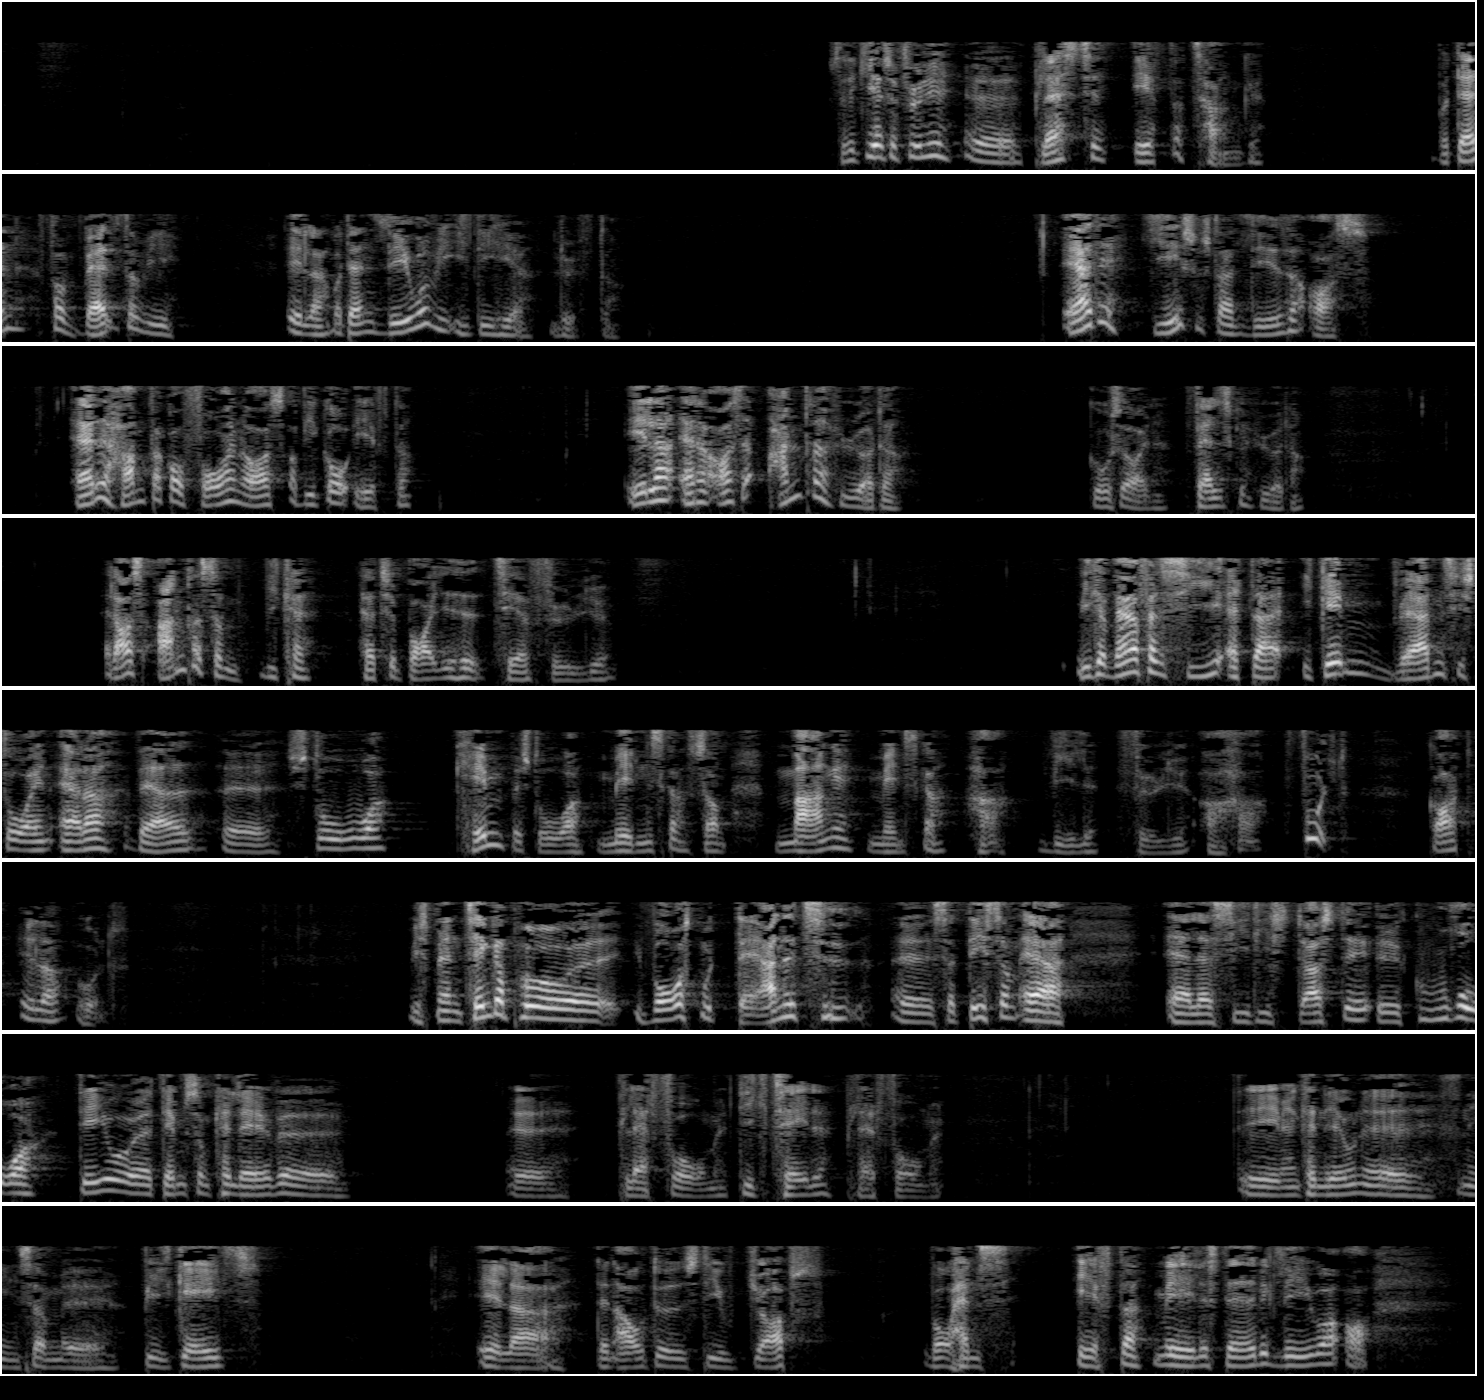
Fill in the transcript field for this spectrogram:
Så det giver selvfølgelig øh, plads til eftertanke. Hvordan forvalter vi, eller hvordan lever vi i de her løfter? Er det Jesus, der leder os? Er det ham, der går foran os, og vi går efter? Eller er der også andre hyrder? Gåseøjne, falske hyrder. Er der også andre, som vi kan have tilbøjelighed til at følge? Vi kan i hvert fald sige, at der igennem verdenshistorien er der været øh, store, kæmpestore mennesker, som mange mennesker har ville følge og har fulgt, godt eller ondt. Hvis man tænker på øh, vores moderne tid, øh, så det som er, er lad os sige, de største øh, guruer, det er jo øh, dem, som kan lave øh, øh, platforme, digitale platforme. Det, man kan nævne øh, sådan en som øh, Bill Gates, eller den afdøde Steve Jobs, hvor hans eftermæle stadigvæk lever, og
